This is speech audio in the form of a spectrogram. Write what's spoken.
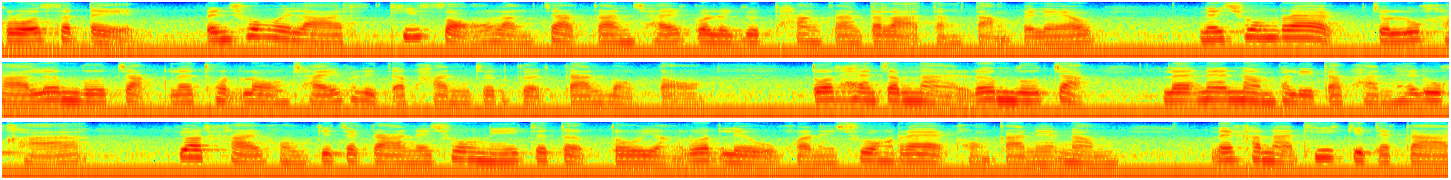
growth stage เป็นช่วงเวลาที่ 2 หลังจากการใช้กลยุทธ์ทางการตลาดต่างๆ ไปแล้ว ในช่วงแรกจนลูกค้าเริ่มรู้จักและทดลองใช้ผลิตภัณฑ์จนเกิดการบอกต่อ ตัวแทนจำหน่ายเริ่มรู้จักและแนะนำผลิตภัณฑ์ให้ลูกค้า ยอดขายของกิจการในช่วงนี้จะเติบโตอย่างรวดเร็วกว่าในช่วงแรกของการแนะนำ ในขณะที่กิจการ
